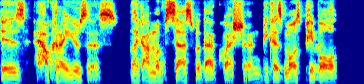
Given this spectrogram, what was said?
is how can I use this? Like I'm obsessed with that question because most people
